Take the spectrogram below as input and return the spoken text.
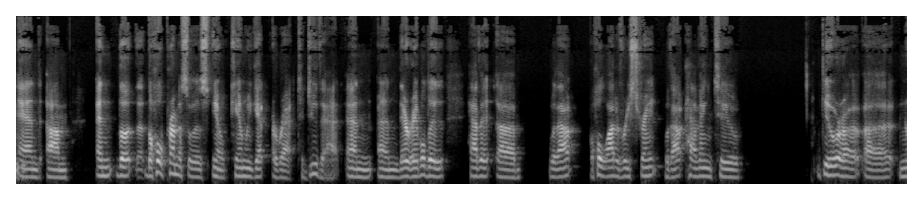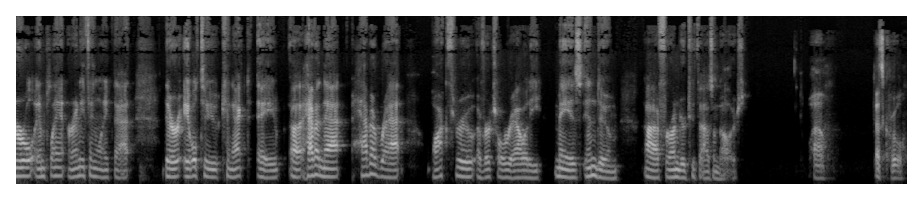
Mhm. and um and the the whole premise was you know can we get a rat to do that and and they're able to have it uh, without a whole lot of restraint without having to do a, a neural implant or anything like that they're able to connect a uh, have a gnat have a rat walk through a virtual reality maze in doom uh, for under $2000 Wow, that's cool.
